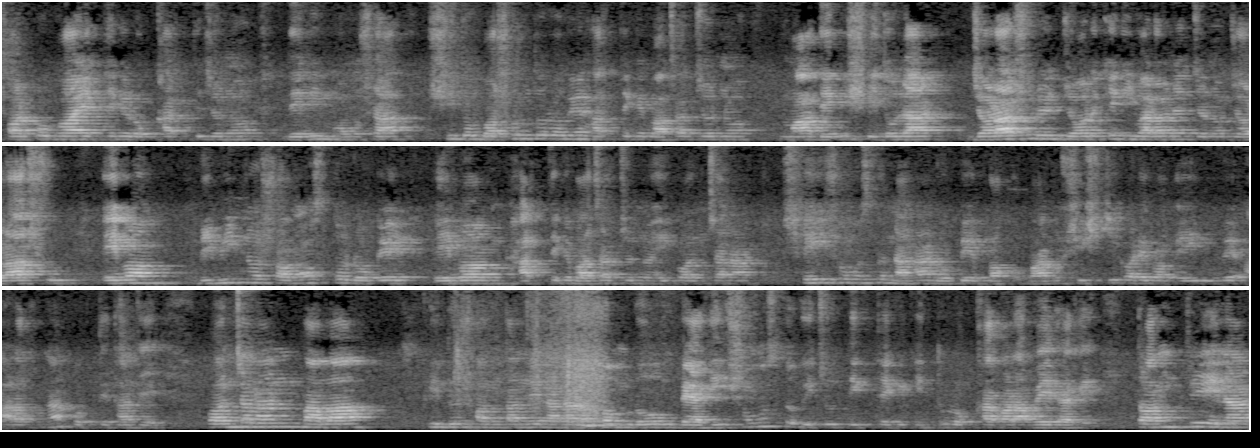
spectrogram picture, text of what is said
সর্প ভয়ের থেকে রক্ষার্থের জন্য দেবী মনসা শীত বসন্ত রোগের হাত থেকে বাঁচার জন্য মা দেবী শীতলার জরাসুরের জ্বরকে নিবারণের জন্য জরাসুর এবং বিভিন্ন সমস্ত রোগের এবং হাত থেকে বাঁচার জন্য এই পঞ্চানা সেই সমস্ত নানা রূপে মানুষ সৃষ্টি করে এবং এই রূপে আরাধনা করতে থাকে। পঞ্চানন বাবা কিন্তু সন্তানদের নানা রকম রোগ, ব্যাধি, সমস্ত কিছুর দিক থেকে কিন্তু রক্ষা করা হয়ে থাকে। তন্ত্রে এনার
